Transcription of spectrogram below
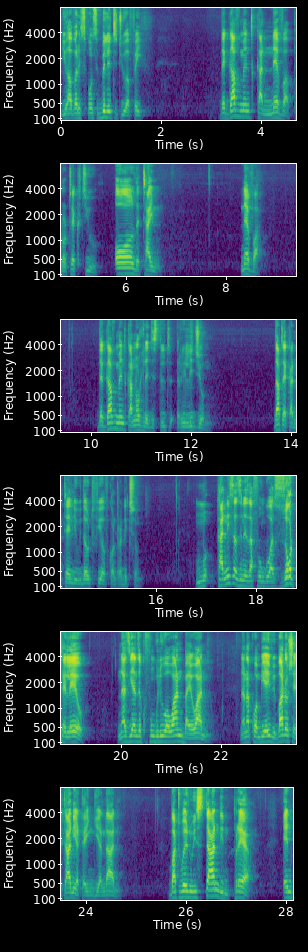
you have a responsibility to your faith. The government can never protect you all the time. Never. The government cannot legislate religion. That I can tell you without fear of contradiction. Kanisa zinaweza fungua zote leo na zianze kufunguliwa one by one, na nakwambia hivi, bado shetani ataingia ndani. But when we stand in prayer and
